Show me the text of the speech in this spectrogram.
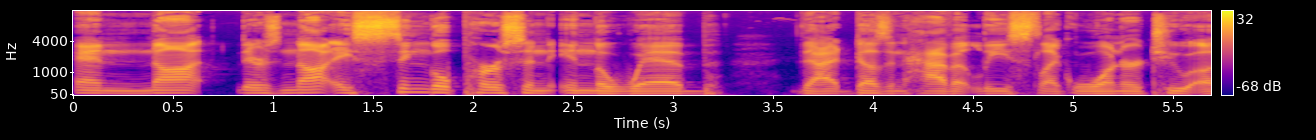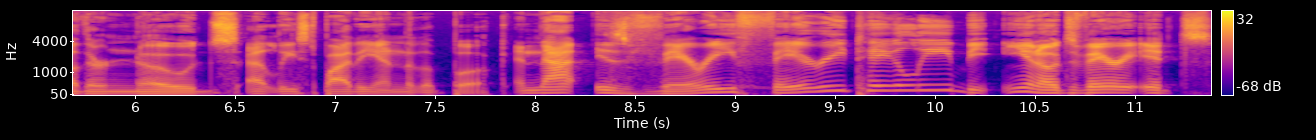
and not there's not a single person in the web that doesn't have at least like one or two other nodes at least by the end of the book and that is very fairy tale-y you know it's very it's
